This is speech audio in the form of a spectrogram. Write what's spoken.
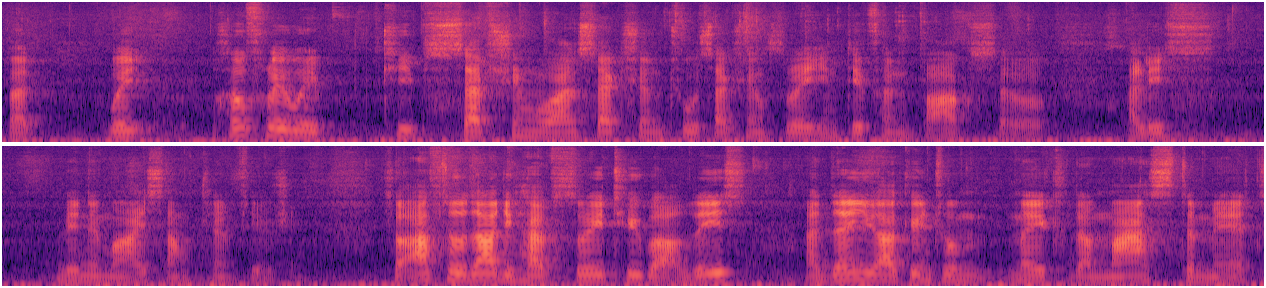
but we hopefully we keep section one, section two, section three in different box, so at least minimize some confusion. So after that, you have three tube of this, and then you are going to make the master mix.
